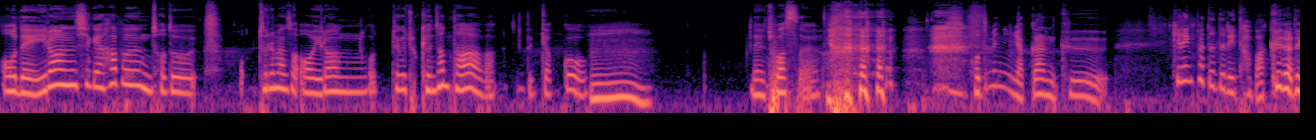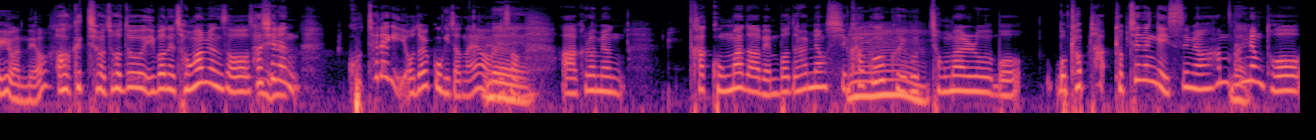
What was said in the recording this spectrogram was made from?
어, 네. 이런 식의 합은 저도 어, 들으면서 어, 이런 거 되게 좋, 괜찮다 막 느꼈고 음. 네, 좋았어요. 버드맨님 약간 그 killing part들이 다 마크가 되게 많네요. 아, 그쵸. 저도 이번에 정하면서 사실은 총 트랙이 8곡이잖아요. 네. 그래서 아, 그러면 각 곡마다 멤버들 한 명씩 하고 음. 그리고 정말로 뭐 뭐 겹, 겹치는 게 있으면 한, 네. 한명더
